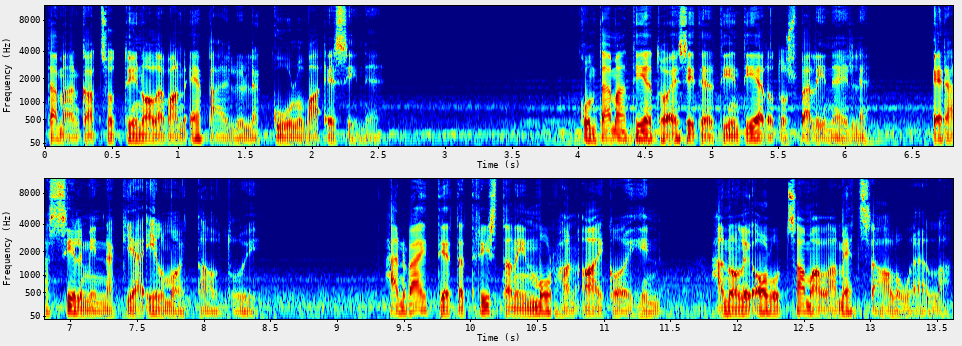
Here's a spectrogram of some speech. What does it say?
tämän katsottiin olevan epäilylle kuuluva esine – kun tämä tieto esiteltiin tiedotusvälineille, eräs silminnäkijä ilmoittautui. Hän väitti, että Tristanin murhan aikoihin hän oli ollut samalla metsäalueella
